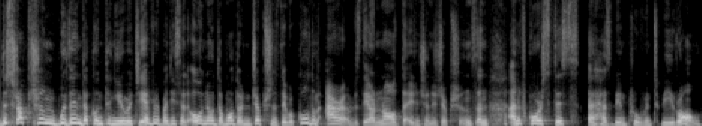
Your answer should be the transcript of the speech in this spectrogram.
disruption within the continuity. Everybody said, oh no, the modern Egyptians, they were called them Arabs, they are not the ancient Egyptians. And, and of course, this uh, has been proven to be wrong.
